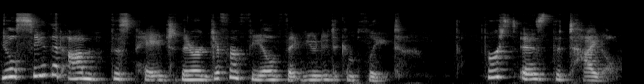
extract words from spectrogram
You'll see that on this page there are different fields that you need to complete. First is the title.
